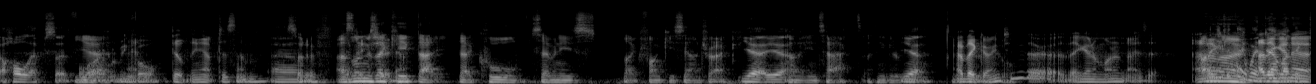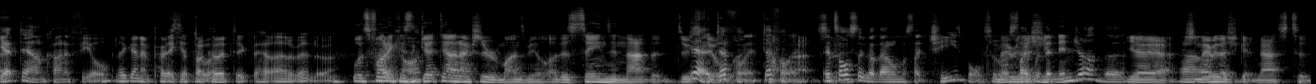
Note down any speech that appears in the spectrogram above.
a whole episode for Yeah. it would be Yeah, cool. Building up to some sort Um, of. as long as they showdown. keep that that cool '70s like funky soundtrack Yeah, yeah. kind of intact. I think it'll Yeah. Be, Are they it'll be going cool. to though? Or are they going to modernize it? I don't they, know. I think they went Are they down like gonna- a get down kind of feel. They're going to could do it. post-apocalyptic the hell out of it, or Well, it's funny because not. Get Down actually reminds me. Of, there's scenes in that that do. Yeah, feel definitely, like, definitely. Like that, It's also got that almost like cheese ball to So it. It's like they with the ninja. The Yeah, yeah. so maybe Um, they should get Nas to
